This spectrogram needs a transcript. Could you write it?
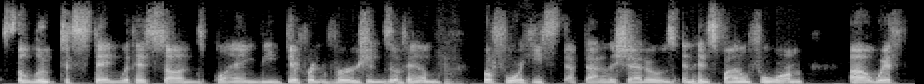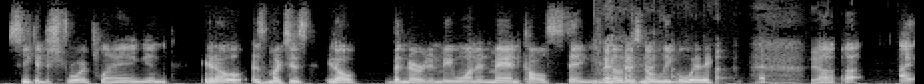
Salute to Sting with his sons playing the different versions of him before he stepped out of the shadows in his final form uh, with Seek and Destroy playing, and you know, as much as you know, the nerd in me wanted man calls Sting, even though there's no legal way they. yeah. Uh, I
